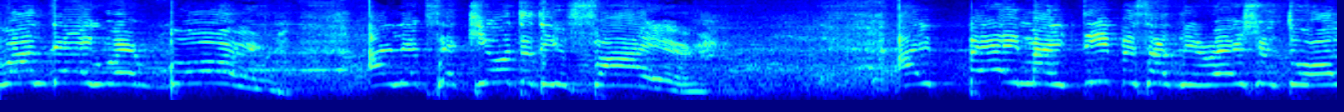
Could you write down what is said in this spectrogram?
One day were born and executed in fire. I pay my deepest admiration to all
